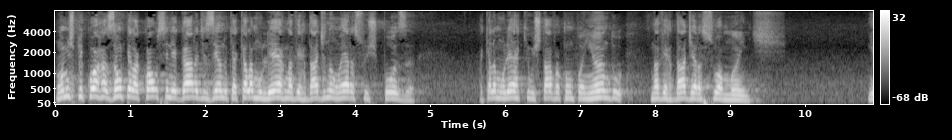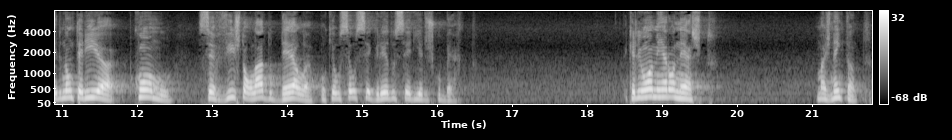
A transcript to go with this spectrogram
O homem explicou a razão pela qual se negara, dizendo que aquela mulher, na verdade, não era sua esposa. Aquela mulher que o estava acompanhando, na verdade, era sua amante. E ele não teria como ser visto ao lado dela, porque o seu segredo seria descoberto. Aquele homem era honesto, mas nem tanto.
